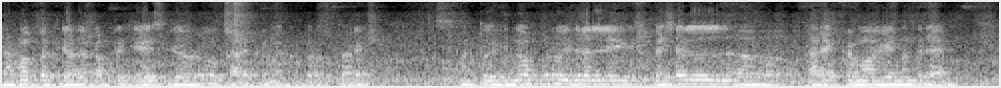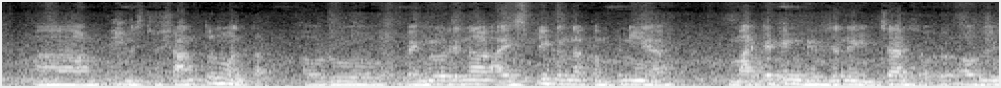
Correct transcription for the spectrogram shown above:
ಧರ್ಮಪತ್ರಿಯಾದ ಡಾಕ್ಟರ್ ಜಯಶ್ರೀ ಅವರು ಕಾರ್ಯಕ್ರಮಕ್ಕೆ ಬರುತ್ತಾರೆ. ಮತ್ತು ಇನ್ನೊಬ್ಬರು ಇದರಲ್ಲಿ ಸ್ಪೆಷಲ್ ಕಾರ್ಯಕ್ರಮ ಏನಂದರೆ ಮಿಸ್ಟರ್ ಶಾಂತನು ಅಂತ. ಅವರು ಬೆಂಗಳೂರಿನ ಐಸ್ಪೀಕ್ ಅನ್ನೋ ಕಂಪನಿಯ ಮಾರ್ಕೆಟಿಂಗ್ ಡಿವಿಷನ್ ಇನ್ಚಾರ್ಜ್ ಅವರು ಅವರು ಈ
